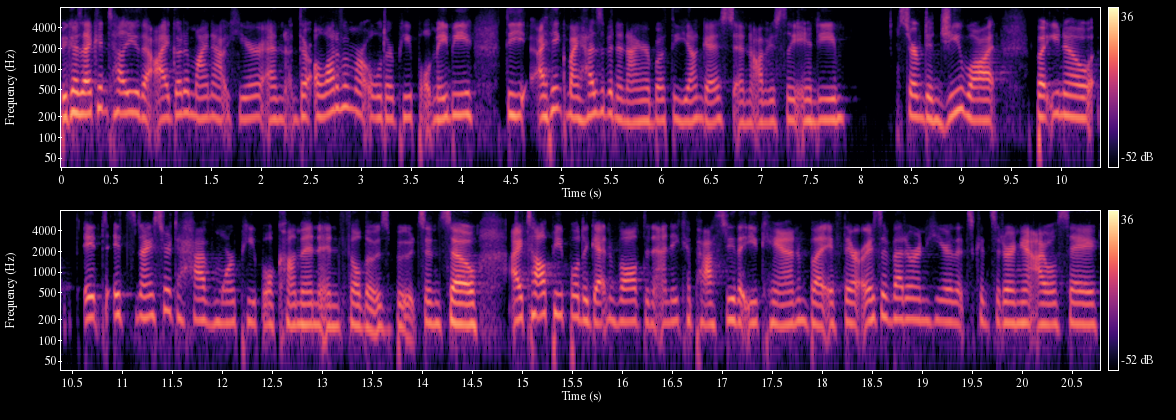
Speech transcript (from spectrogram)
because I can tell you that I go to mine out here and there a lot of them are older people. Maybe the I think my husband and I are both the youngest, and obviously Andy served in GWOT, but you know, it, it's nicer to have more people come in and fill those boots. And so I tell people to get involved in any capacity that you can. But if there is a veteran here that's considering it, I will say,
